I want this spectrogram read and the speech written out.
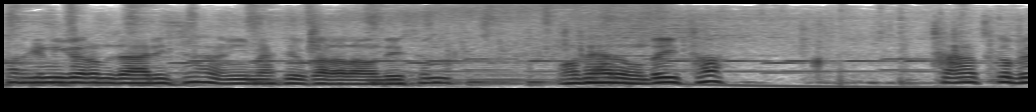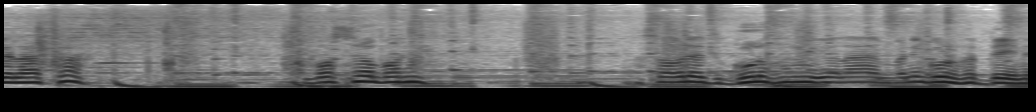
फर्किने क्रम जारी छ हामी माथि उकालो लाउँदैछौँ। अँध्यारो हुँदैछ। साँझको बेला छ। बस्नु पर्ने सबैले गुण खोज्ने बेला पनि गुण खोज्दैन।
